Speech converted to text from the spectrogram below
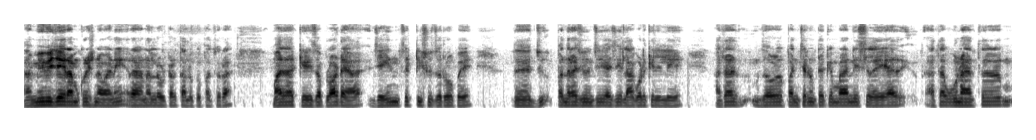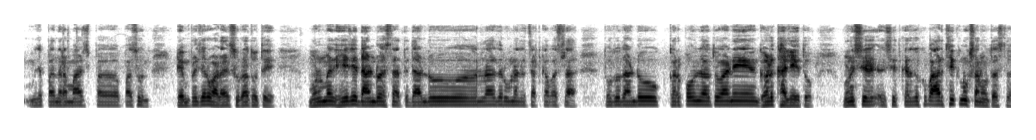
मी विजय रामकृष्ण वाणी राहणार लवटर तालुका पाचोरा. माझा केळीचा प्लॉट आहे हा. जैनचं टिशूचं रोप आहे. जू पंधरा जूनची याची लागवड केलेली आहे. आता जवळ पंच्याण्णव टक्के मला निसलं आहे. आता उन्हात म्हणजे पंधरा मार्च प पासून टेम्परेचर वाढायला सुरुवात होते. म्हणून मग हे जे दांडू असतात ते दांडूला जर उन्हाचा चटका बसला तो तो दांडू करपवून जातो आणि घड खाली येतो. म्हणून शे शेतकऱ्याचं खूप आर्थिक नुकसान होत असतं.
